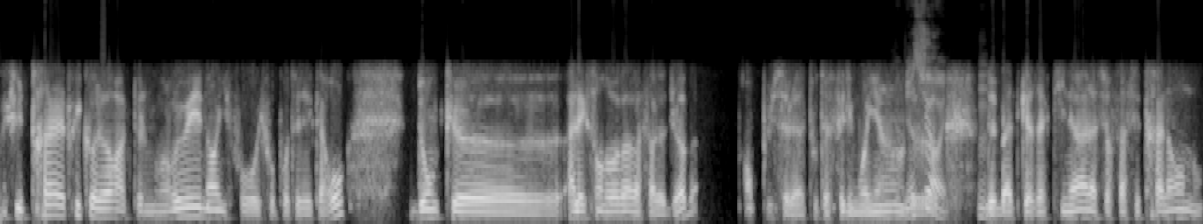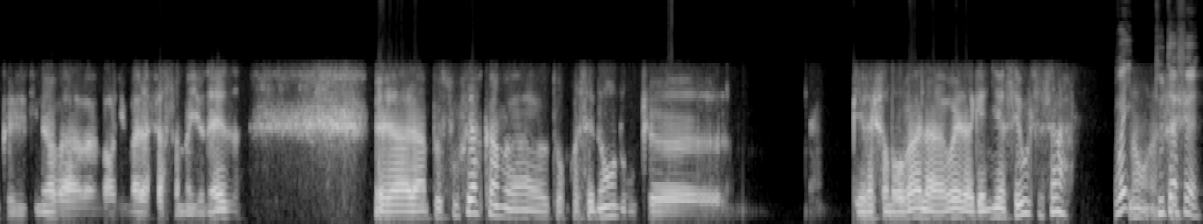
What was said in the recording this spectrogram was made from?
Je suis très tricolore actuellement. Oui, oui, non, il faut, il faut protéger Caro. Donc, euh, Alexandrova va faire le job. En plus, elle a tout à fait les moyens de, de, battre Kazaktina. La surface est très lente, donc Kazaktina va avoir du mal à faire sa mayonnaise. Elle a, un peu souffert comme hein, au tour précédent, donc euh, puis Alexandrova, elle a, ouais, elle a gagné à Séoul, c'est ça? Oui, tout à fait.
